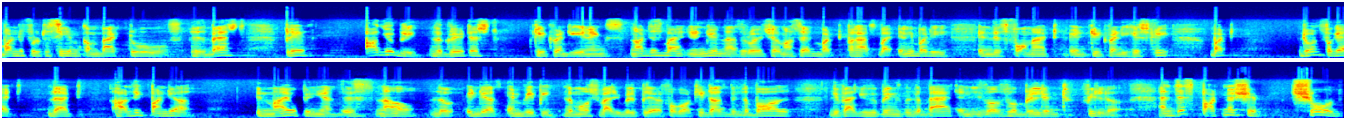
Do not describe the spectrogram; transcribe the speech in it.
Wonderful to see him come back to his best. Played arguably the greatest T20 innings, not just by an Indian, as Rohit Sharma said, but perhaps by anybody in this format in T20 history. But don't forget that Hardik Pandya in my opinion, is now the India's MVP, the most valuable player for what he does with the ball, the value he brings with the bat, and he's also a brilliant fielder. And this partnership showed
